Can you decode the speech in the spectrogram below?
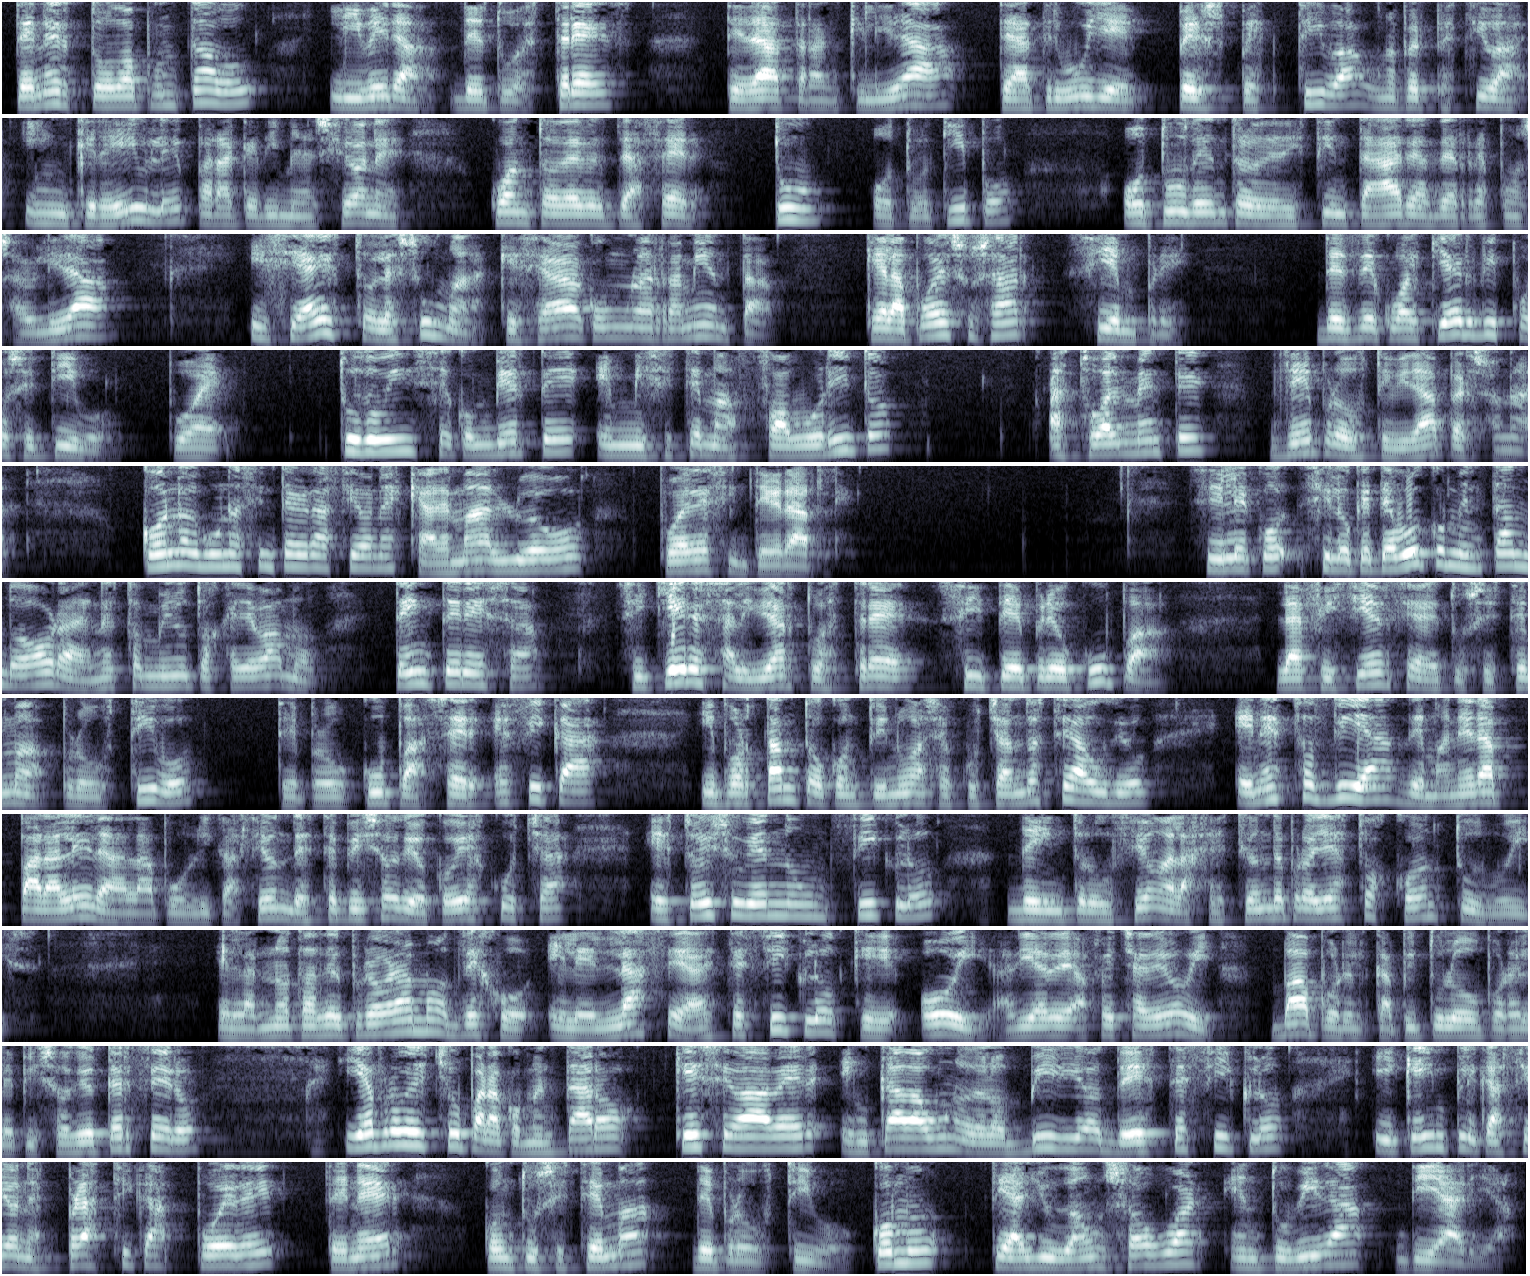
Tener todo apuntado libera de tu estrés, te da tranquilidad, te atribuye perspectiva, una perspectiva increíble para que dimensiones cuánto debes de hacer tú o tu equipo, o tú dentro de distintas áreas de responsabilidad. Y si a esto le sumas que se haga con una herramienta que la puedes usar siempre, desde cualquier dispositivo, pues Todoist se convierte en mi sistema favorito actualmente de productividad personal, con algunas integraciones que además luego puedes integrarle. Si, si, lo que te voy comentando ahora en estos minutos que llevamos te interesa, si quieres aliviar tu estrés, si te preocupa la eficiencia de tu sistema productivo, te preocupa ser eficaz y por tanto continúas escuchando este audio, en estos días, de manera paralela a la publicación de este episodio que hoy escuchas, estoy subiendo un ciclo de introducción a la gestión de proyectos con Todoist. En las notas del programa os dejo el enlace a este ciclo que hoy, a día a fecha de hoy, va por el capítulo por el episodio tercero y aprovecho para comentaros qué se va a ver en cada uno de los vídeos de este ciclo y qué implicaciones prácticas puede tener con tu sistema de productivo, cómo te ayuda un software en tu vida diaria.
